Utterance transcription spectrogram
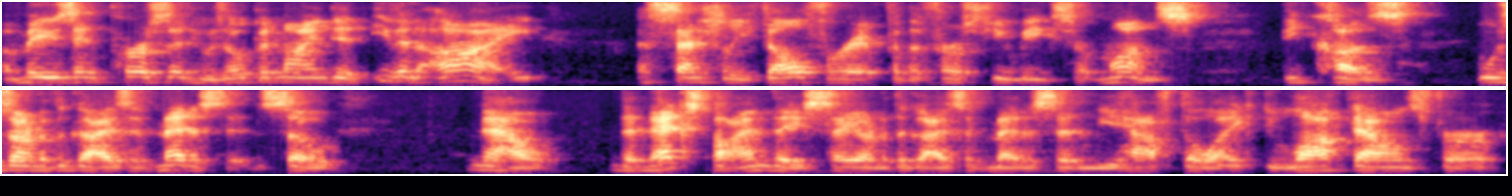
amazing person who's open-minded, even I essentially fell for it for the first few weeks or months because it was under the guise of medicine. So now the next time they say under the guise of medicine we have to like do lockdowns for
